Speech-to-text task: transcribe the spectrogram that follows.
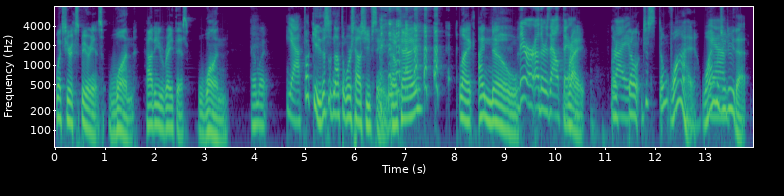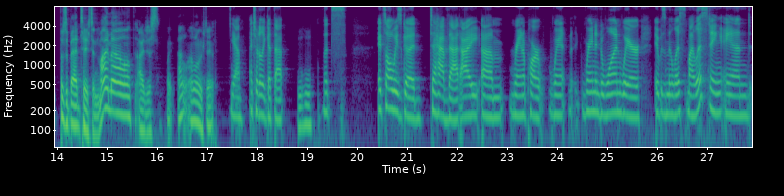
what's your experience? One. How do you rate this? One. And I'm like, Yeah. fuck you. This is not the worst house you've seen. Okay. like, I know. There are others out there. Right. Like, Right. Don't just don't. Why? Why would you do that? Puts a bad taste in my mouth. I just like I don't. I don't understand. Yeah, I totally get that. Mm-hmm. That's it's always good to have that. I um, ran apart ran ran into one where it was my list my listing and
